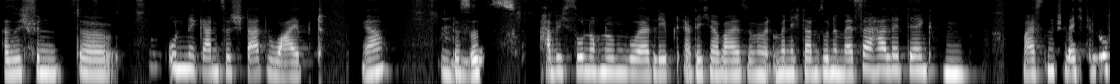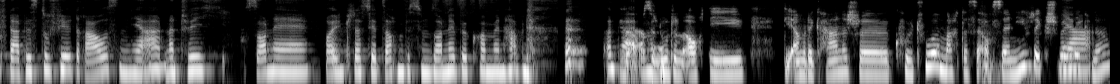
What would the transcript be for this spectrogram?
Also ich finde, äh, und eine ganze Stadt vibed. Ja, mhm. das ist, habe ich so noch nirgendwo erlebt, ehrlicherweise. Wenn ich dann so eine Messehalle denke, hm, meistens schlechte Luft, da bist du viel draußen. Ja, natürlich Sonne, freue ich mich, dass ihr jetzt auch ein bisschen Sonne bekommen habt. ja, absolut. Und auch die, die amerikanische Kultur macht das ja auch sehr niedrigschwellig, ja. ne?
